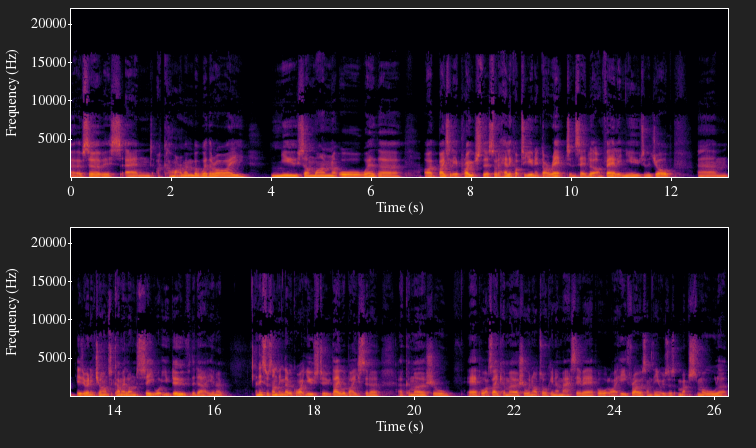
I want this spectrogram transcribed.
uh, of service, and I can't remember whether I knew someone or whether I basically approached the sort of helicopter unit direct and said, "Look, I'm fairly new to the job. Um, is there any chance of coming along to see what you do for the day? You know, and this was something they were quite used to. They were based at a, a commercial airport. I say commercial. We're not talking a massive airport like Heathrow or something. It was a much smaller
